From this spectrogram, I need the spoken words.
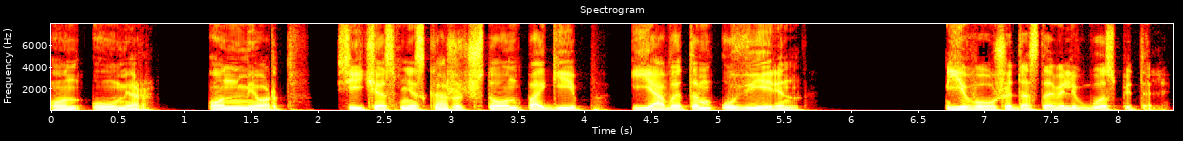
Он умер. Он мертв. Сейчас мне скажут, что он погиб. Я в этом уверен. Его уже доставили в госпиталь.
